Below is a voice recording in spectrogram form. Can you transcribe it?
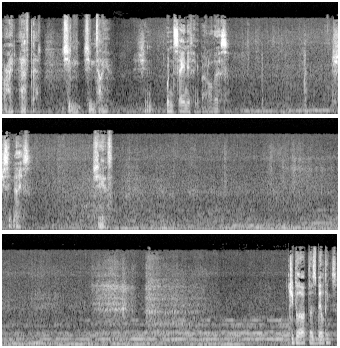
all right, half dead. She didn't, she didn't tell you? She wouldn't say anything about all this. She seemed nice. She is. Did you blow up those buildings?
